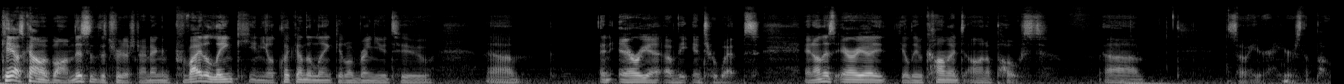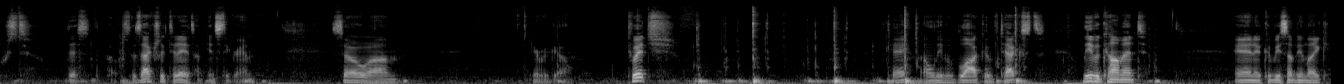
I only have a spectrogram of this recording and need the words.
Chaos Comment Bomb, this is the tradition. And I can provide a link, and you'll click on the link, it'll bring you to um, an area of the interwebs. And on this area, you'll leave a comment on a post. Um, so here, here's the post. This is the post. It's actually today. It's on Instagram. So um, here we go. Twitch. Okay, I'll leave a block of text. Leave a comment, and it could be something like,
